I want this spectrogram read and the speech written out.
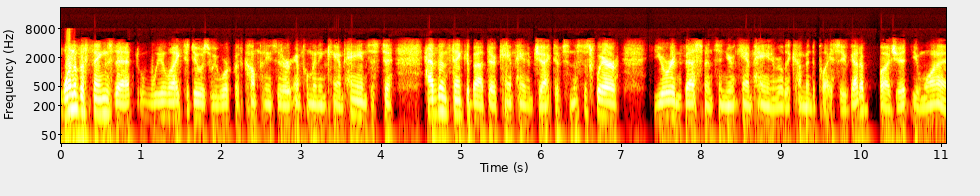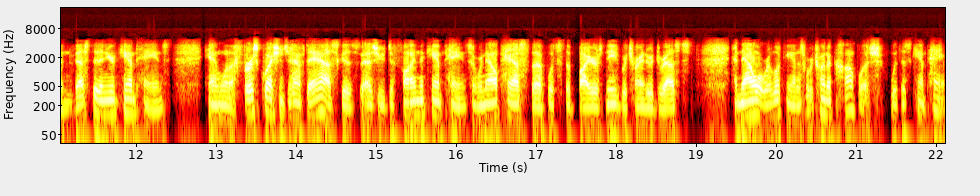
One of the things that we like to do as we work with companies that are implementing campaigns is to have them think about their campaign objectives. And this is where your investments in your campaign really come into play. So you've got a budget, you want to invest it in your campaigns, and one of the first questions you have to ask is as you define the campaign, so we're now past the what's the buyer's need we're trying to address, and now what we're looking at is what we're trying to accomplish with this campaign.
